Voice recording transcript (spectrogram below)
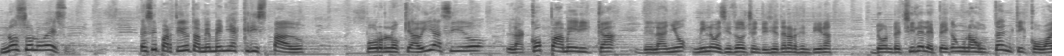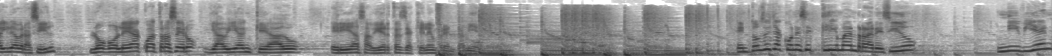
No solo eso, ese partido también venía crispado por lo que había sido la Copa América del año 1987 en Argentina, donde Chile le pega un auténtico baile a Brasil, lo golea 4 a 0 y habían quedado heridas abiertas de aquel enfrentamiento. Entonces ya con ese clima enrarecido, ni bien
